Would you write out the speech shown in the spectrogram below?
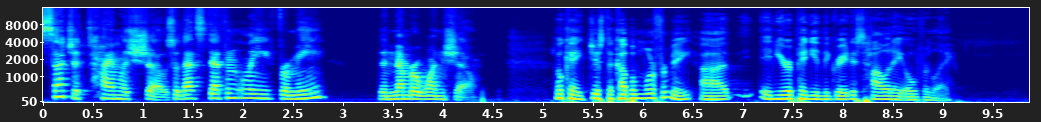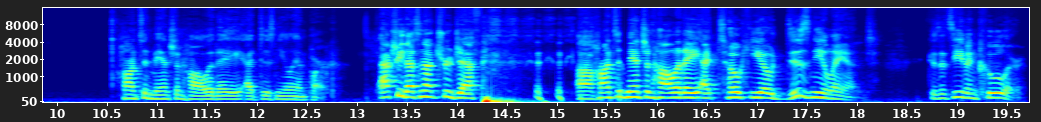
such a timeless show. So that's definitely for me the number one show. Okay, just a couple more for me. Uh, in your opinion, the greatest holiday overlay? Haunted Mansion Holiday at Disneyland Park. Actually, that's not true, Jeff. uh, Haunted Mansion Holiday at Tokyo Disneyland because it's even cooler.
